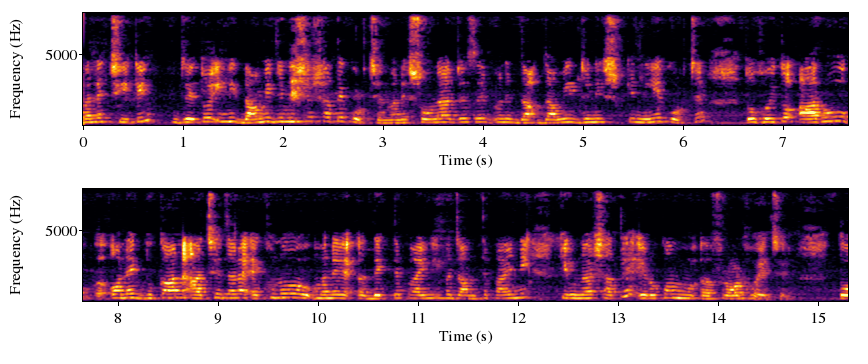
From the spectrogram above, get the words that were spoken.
মানে চিটিং যেহেতু ইনি দামি জিনিসের সাথে করছেন মানে সোনা যে মানে দামি জিনিসকে নিয়ে করছেন, তো হয়তো আরও অনেক দোকান আছে যারা এখনও মানে দেখতে পায়নি বা জানতে পায়নি কি ওনার সাথে এরকম ফ্রড হয়েছে। তো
